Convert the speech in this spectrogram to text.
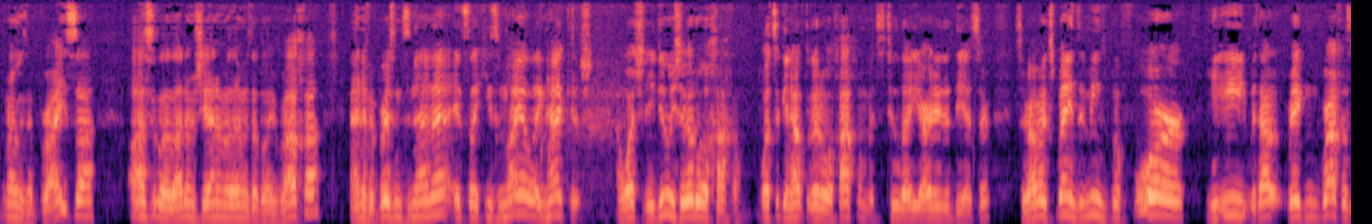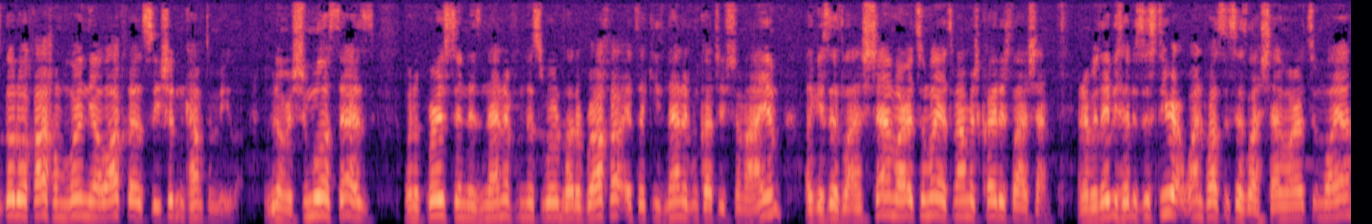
Remember, the Brisa Also, and if a person's nana, it's like he's maya like hakish. And what should he do? He should go to a chacham. What's it going to help to go to a chacham? It's too late. You already did the answer. So Rabbi explains it means before you eat without making brachas, go to a chacham, learn the halachas. So you shouldn't come to mila. You know, Shmuel says when a person is nana from this world without a bracha, it's like he's nana from Kachi Shemayim. Like he says, La Hashem Aratzumlaya, it's Mamish Kodesh La Hashem. And Rabbi Levi said it's a stira. One pasuk says La Hashem Aratzumlaya,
